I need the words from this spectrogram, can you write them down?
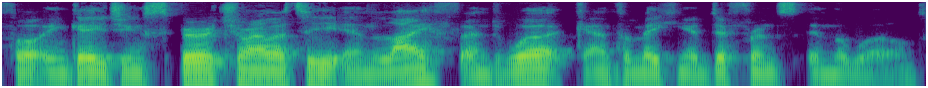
for engaging spirituality in life and work and for making a difference in the world.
